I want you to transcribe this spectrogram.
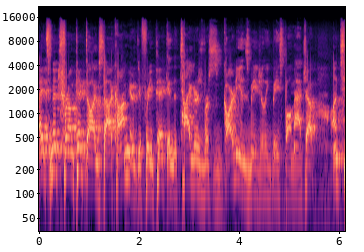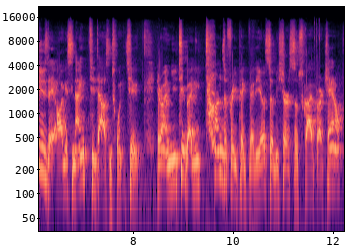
Hey, it's Mitch from PickDawgz.com here with your free pick in the Tigers versus Guardians Major League Baseball matchup on Tuesday, August 9th, 2022. Here on YouTube, I do tons of free pick videos, so be sure to subscribe to our channel.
